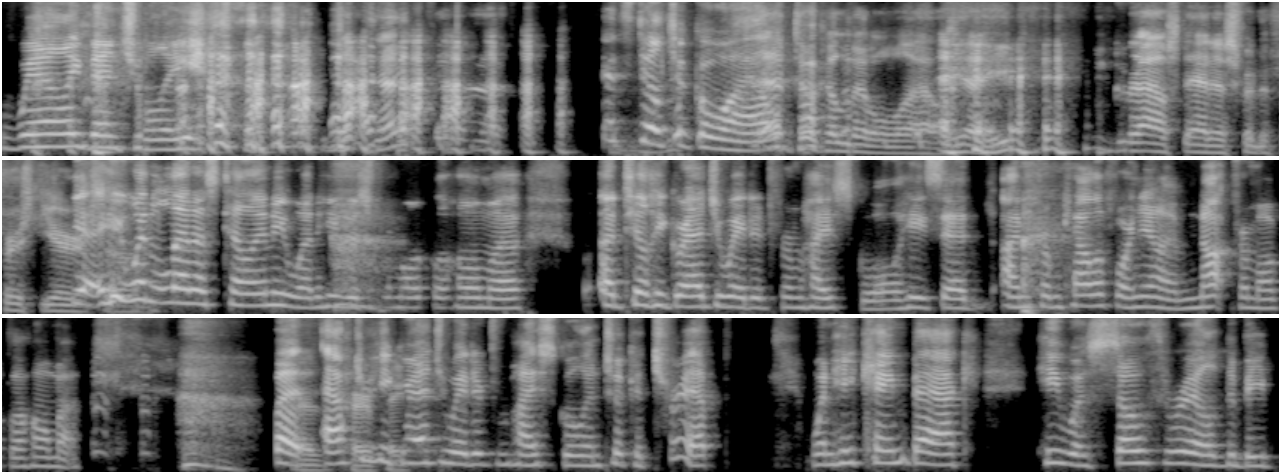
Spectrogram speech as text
Well, eventually. that, that, uh, it still took a while. That took a little while. Yeah, he, he groused at us for the first year. Yeah, so. he wouldn't let us tell anyone he was from Oklahoma until he graduated from high school. He said, "I'm from California. I'm not from Oklahoma." But after perfect. he graduated from high school and took a trip, when he came back, he was so thrilled to be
